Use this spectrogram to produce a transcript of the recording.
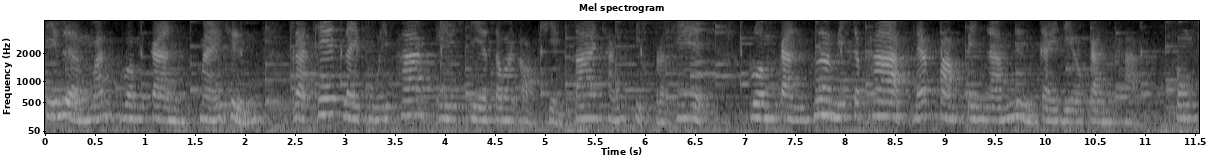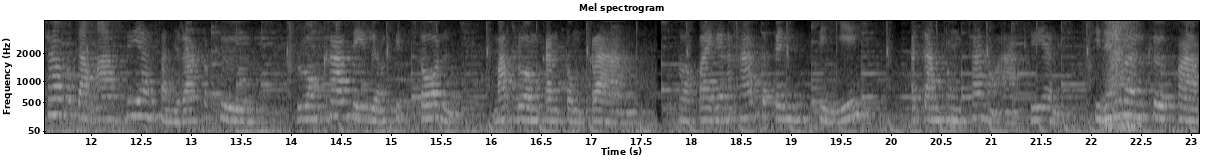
สีเหลืองมัดรวมกัน หมายถึงประเทศในภูมิภาคเอเชียตะวันออกเฉียงใต้ทั้ง 10 ประเทศ รวมกันเพื่อมิตรภาพและความเป็นน้ำหนึ่งใจเดียวกันค่ะ ธงชาติประจำอาเซียนสัญลักษณ์ก็คือ รวงข้าสีเหลือง 10 ต้น มัดรวมกันตรงกลาง ต่อไปกันนะคะจะเป็นสีประจำธงชาติของอาเซียน สีน้ำเงินคือความ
